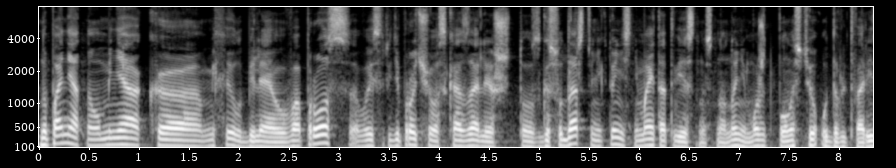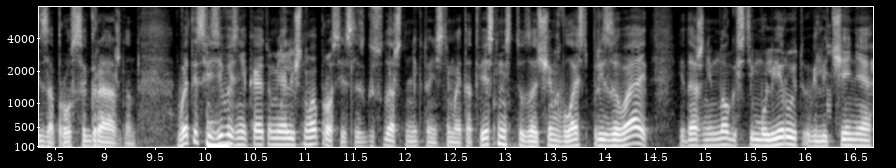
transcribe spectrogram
Ну, понятно. У меня к э, Михаилу Беляеву вопрос. Вы, среди прочего, сказали, что с государства никто не снимает ответственность, но оно не может полностью удовлетворить запросы граждан. В этой связи возникает у меня личный вопрос. Если с государства никто не снимает ответственность, то зачем власть призывает и даже немного стимулирует увеличение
